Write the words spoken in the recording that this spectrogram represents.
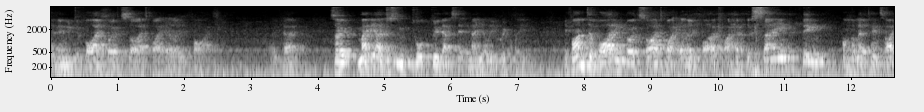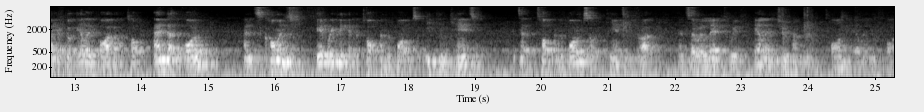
And then we divide both sides by ln5. Okay? So maybe I just talk through that step manually quickly. If I'm dividing both sides by ln5, I have the same thing on the left-hand side here. I've got ln5 at the top and at the bottom, and it's common to everything at the top and the bottom, so it can cancel. It's at the top and the bottom, so it cancels, right? And so we're left with ln200 on ln5.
